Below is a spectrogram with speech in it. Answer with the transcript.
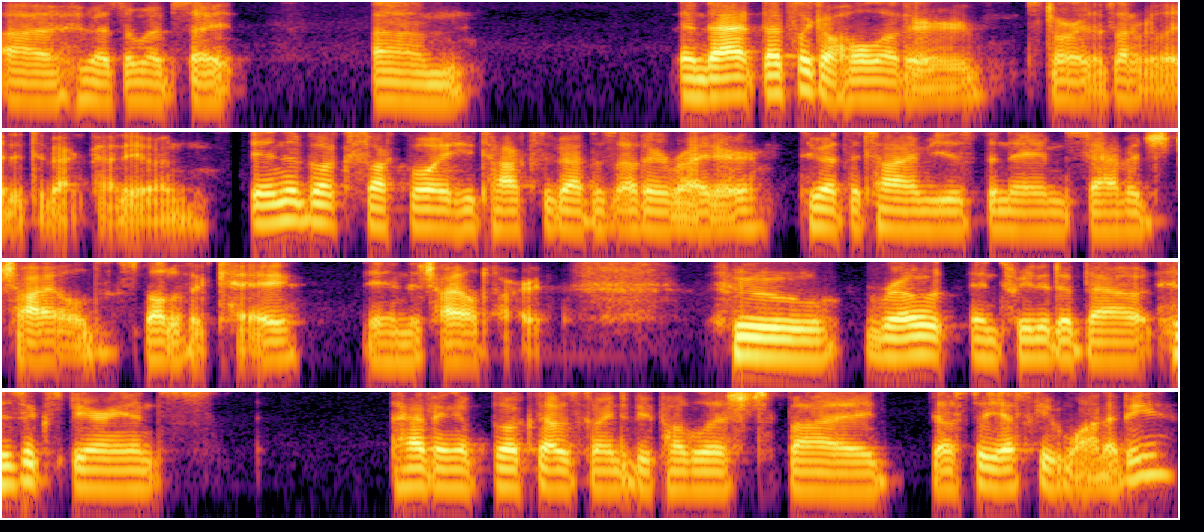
uh, who has a website, um, and that that's like a whole other story that's unrelated to Back Patio. And in the book Fuckboy, he talks about this other writer who at the time used the name Savage Child, spelled with a K in the child part, who wrote and tweeted about his experience having a book that was going to be published by Dostoevsky Wannabe,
